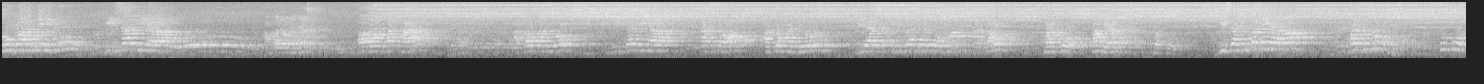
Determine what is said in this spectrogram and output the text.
perubahannya itu bisa dia apa namanya uh, fathah atau mansub bisa dia kasroh atau majrur. Biasa bisa dia doma atau marfu paham ya? Marfu bisa juga dia apa majzum sukun.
